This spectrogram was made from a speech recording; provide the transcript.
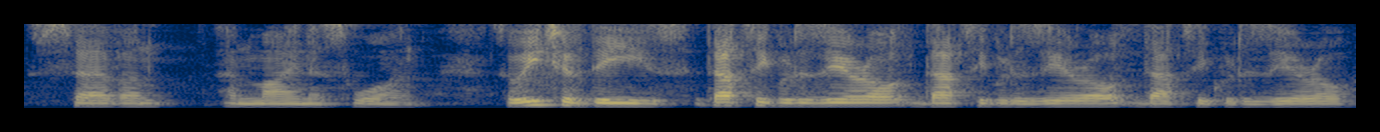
7, and minus 1. So each of these, that's equal to 0, that's equal to 0, that's equal to 0.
